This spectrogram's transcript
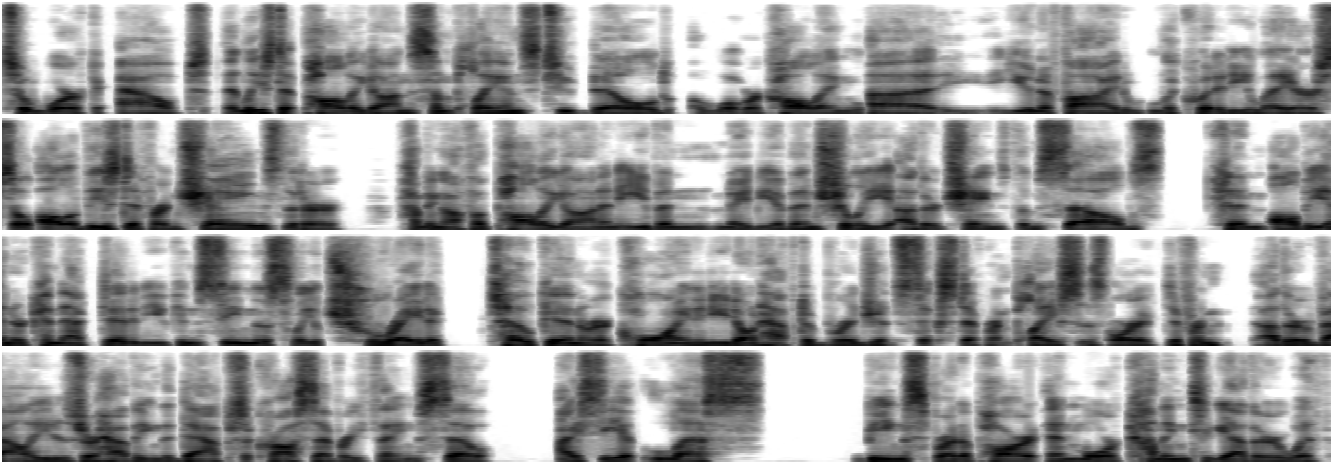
to work out, at least at Polygon, some plans to build what we're calling a unified liquidity layer. So all of these different chains that are coming off of Polygon and even maybe eventually other chains themselves can all be interconnected and you can seamlessly trade a token or a coin and you don't have to bridge it six different places or different other values or having the dApps across everything. So I see it less being spread apart and more coming together with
